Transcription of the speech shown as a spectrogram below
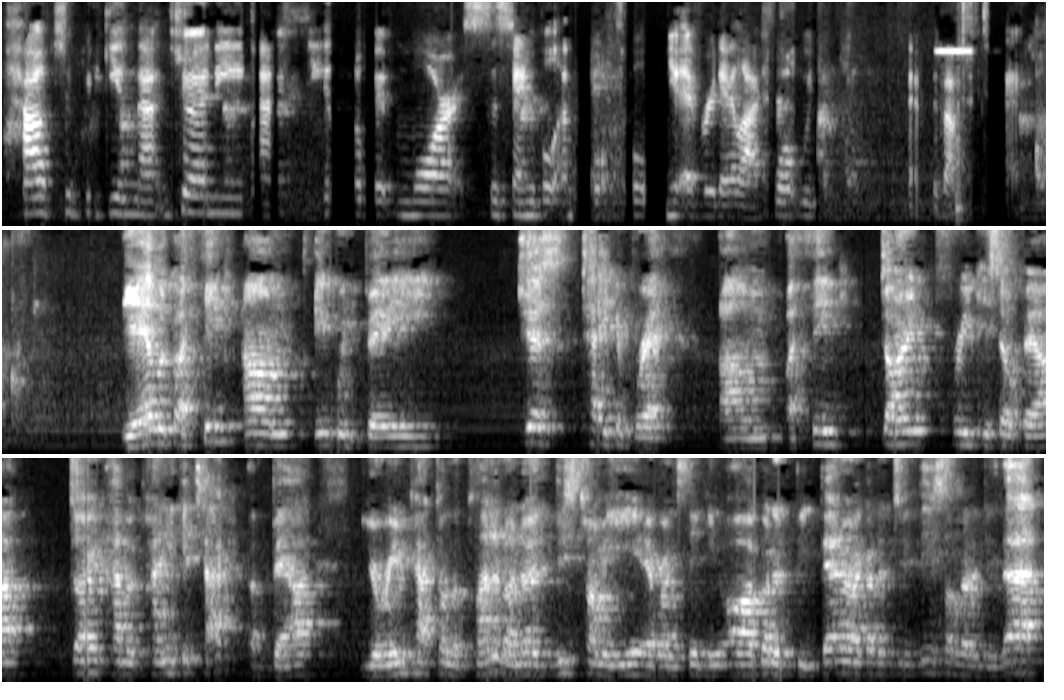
how to begin that journey and be a little bit more sustainable and thoughtful in your everyday life, what would you say us today? Yeah, look, I think um, it would be just take a breath. Um, I think don't freak yourself out. Don't have a panic attack about your impact on the planet. I know this time of year everyone's thinking, oh, I've got to be better, I've got to do this, I've got to do that.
